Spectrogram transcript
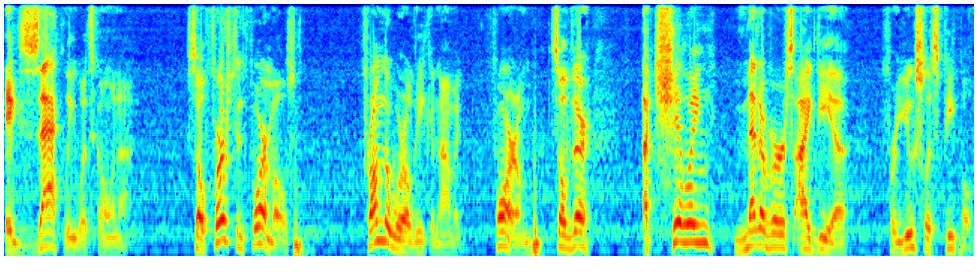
Exactly what's going on. So, first and foremost, from the World Economic Forum, so they're a chilling metaverse idea for useless people.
